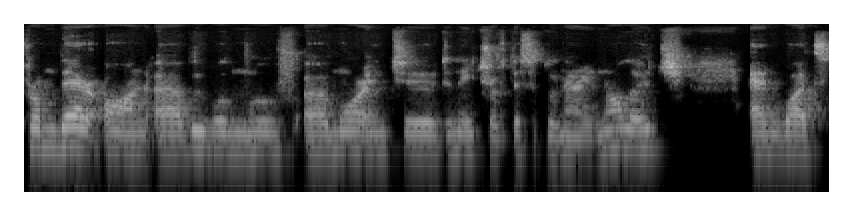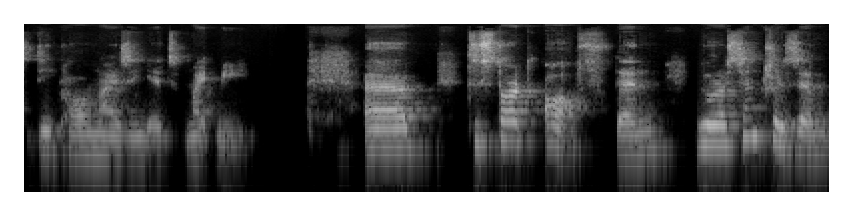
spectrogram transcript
From there on, uh, we will move uh, more into the nature of disciplinary knowledge and what decolonizing it might mean. Uh, to start off, then, Eurocentrism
